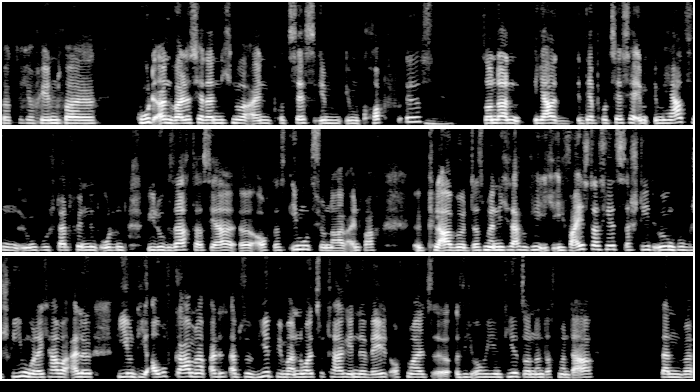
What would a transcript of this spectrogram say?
Hört sich auf jeden Fall gut an, weil es ja dann nicht nur ein Prozess im, im Kopf ist, mhm. sondern ja, der Prozess ja im, im Herzen irgendwo stattfindet und wie du gesagt hast, ja, äh, auch das emotional einfach äh, klar wird, dass man nicht sagt, okay, ich, ich weiß das jetzt, das steht irgendwo geschrieben oder ich habe alle die und die Aufgaben, habe alles absolviert, wie man heutzutage in der Welt oftmals äh, sich orientiert, sondern dass man da dann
